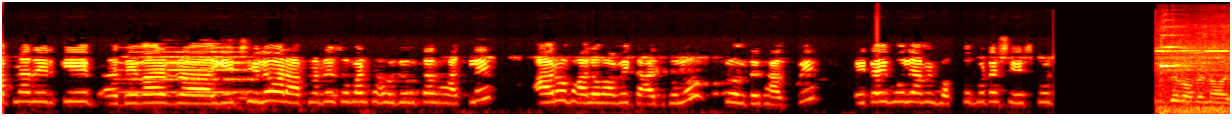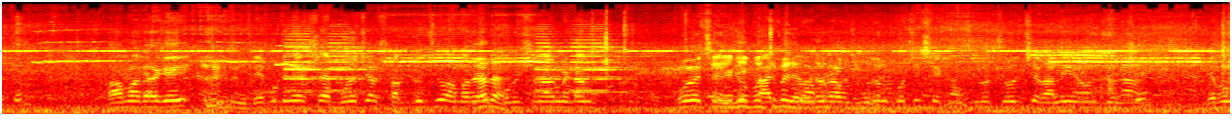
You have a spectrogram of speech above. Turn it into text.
আপনাদেরকে দেওয়ার ইয়ে ছিল আর আপনাদের সবার সহযোগিতা থাকলে আরও ভালোভাবে কাজগুলো চলতে থাকবে। এটাই বলে আমি বক্তব্যটা শেষ করছি হয়তো। আমার আগেই ডেপুটি মেয়র সাহেব বলেছেন সব কিছু আমাদের। কমিশনার ম্যাডাম বলেছেন যে কাজগুলো আমরা উদ্বোধন করছি সেই কাজগুলো চলছে রানিং এখন চলছে। এবং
